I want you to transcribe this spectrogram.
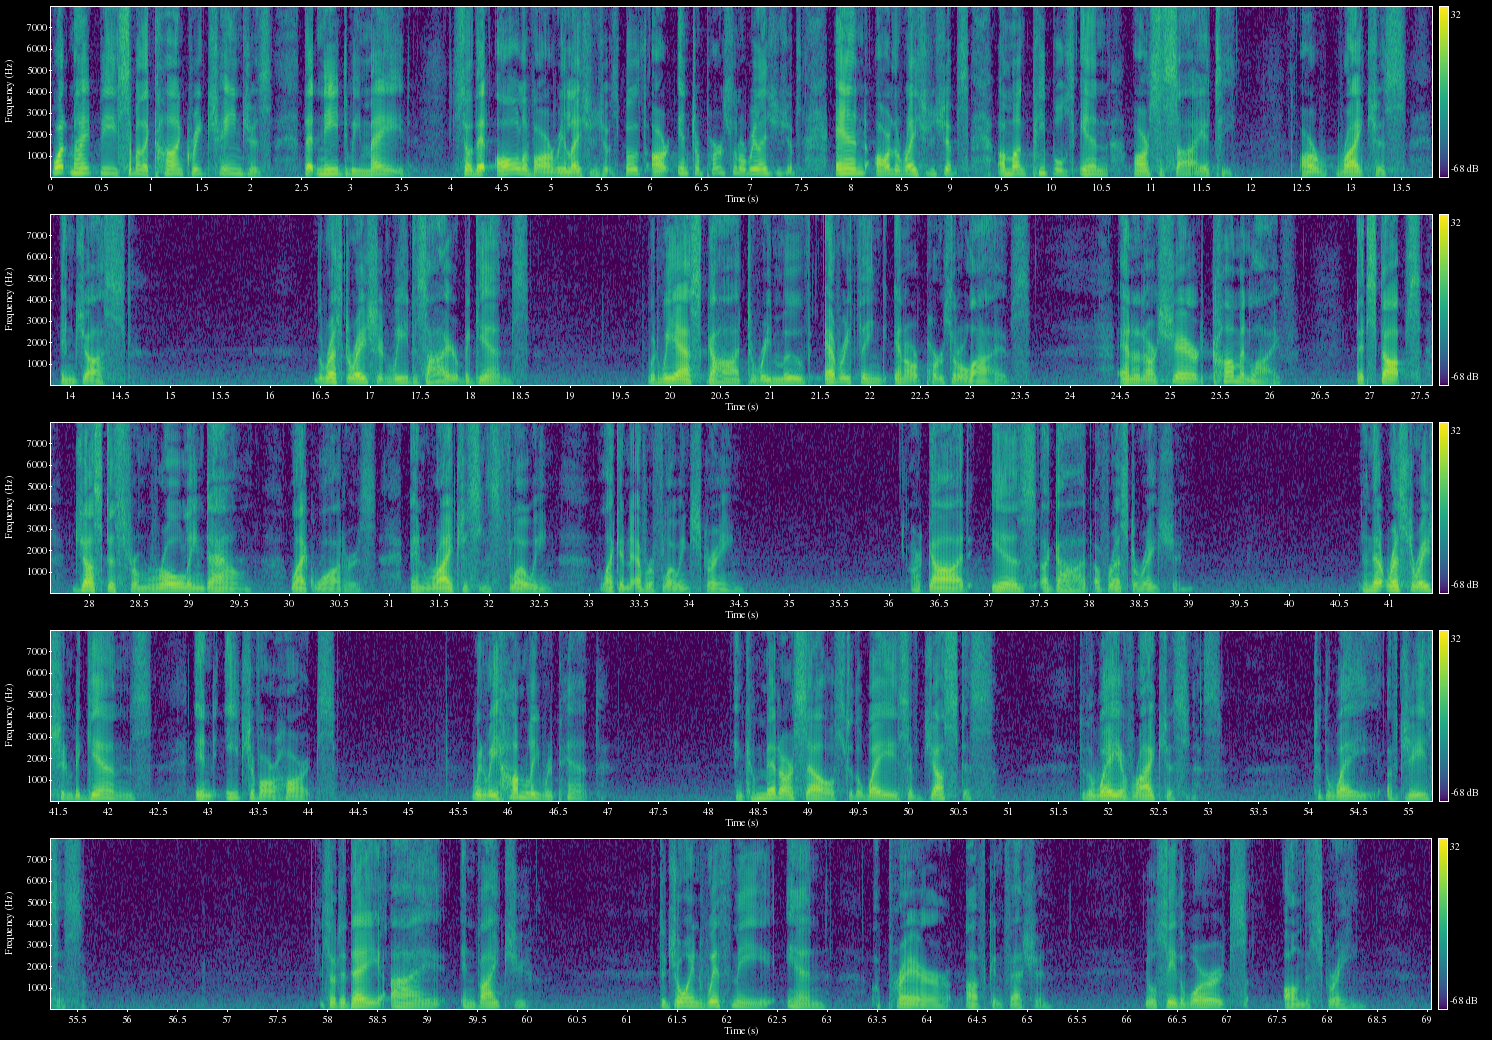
What might be some of the concrete changes that need to be made so that all of our relationships, both our interpersonal relationships and our the relationships among peoples in our society, are righteous and just. The restoration we desire begins when we ask God to remove everything in our personal lives and in our shared common life that stops justice from rolling down like waters and righteousness flowing like an ever flowing stream. Our God is a God of restoration. And that restoration begins in each of our hearts when we humbly repent and commit ourselves to the ways of justice, to the way of righteousness, to the way of Jesus. So today I invite you to join with me in a prayer of confession. You'll see the words on the screen.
